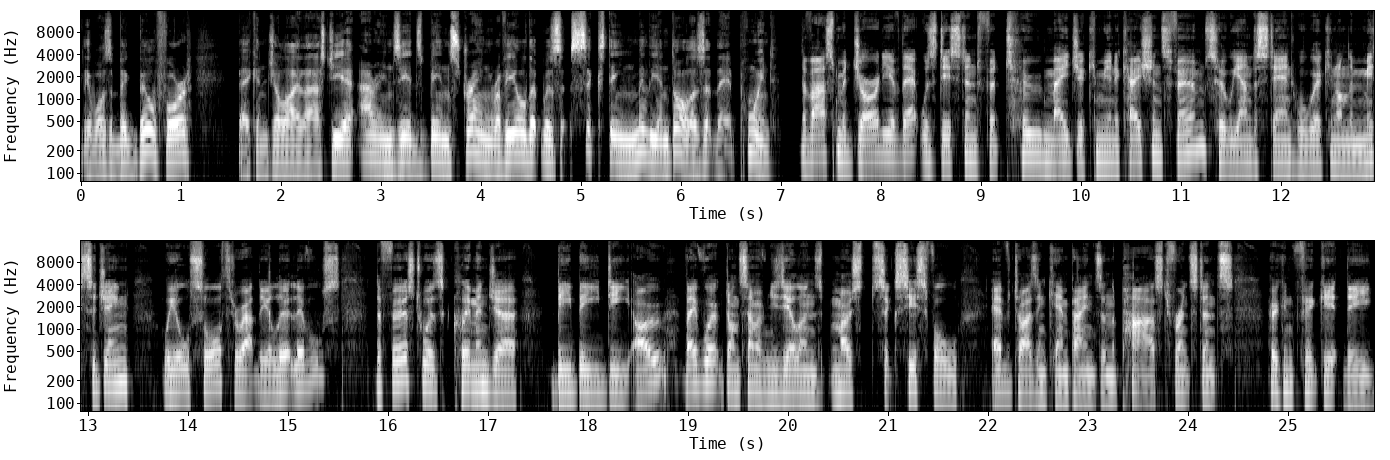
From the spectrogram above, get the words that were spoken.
there was a big bill for it. Back in July last year, RNZ's Ben Strang revealed it was $16 million at that point. The vast majority of that was destined for two major communications firms who we understand were working on the messaging we all saw throughout the alert levels. The first was Clemenger BBDO. They've worked on some of New Zealand's most successful advertising campaigns in the past. For instance, who can forget the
